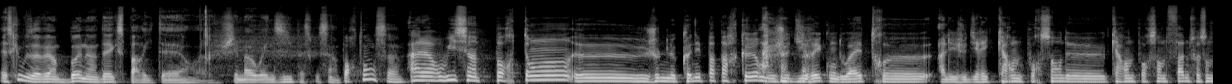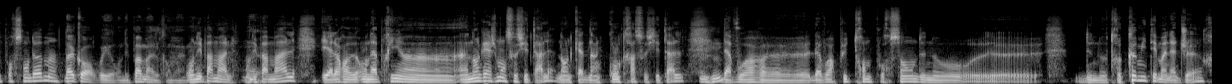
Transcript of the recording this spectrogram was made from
est-ce que vous avez un bon index paritaire euh, chez Mawenzi? Parce que c'est important, ça. Alors oui, c'est important. Euh, je ne le connais pas par cœur, mais je dirais qu'on doit être, euh, allez, je dirais 40% de 40% de femmes, 60% d'hommes. D'accord, oui, on est pas mal quand même. On est pas mal, on Ouais. est pas mal. Et alors, on a pris un, un engagement sociétal dans le cadre d'un contrat sociétal Mhm. d'avoir d'avoir plus de 30% de nos de notre comité manager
